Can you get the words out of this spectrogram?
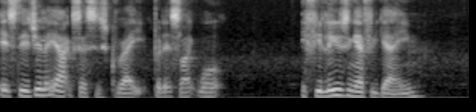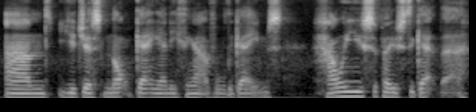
It's the agility access is great, but it's like, well, if you're losing every game and you're just not getting anything out of all the games, how are you supposed to get there?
